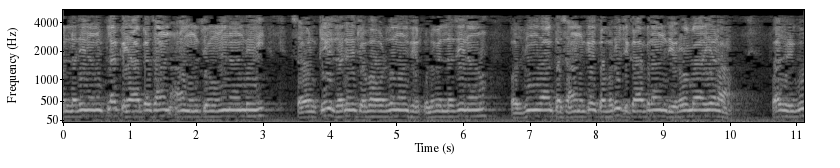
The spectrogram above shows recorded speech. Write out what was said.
الذین یا کسان آمن چی مومنان دی. سولقی چوبا فی قلوب الذین را کے کبرو چی دی روبا یرا. فضربو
